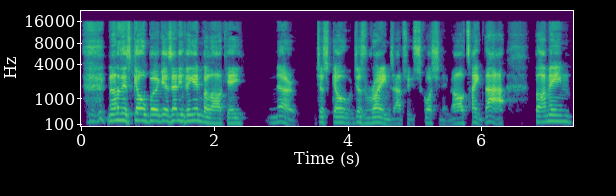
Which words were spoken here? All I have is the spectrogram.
none of this Goldberg gets anything in Malarkey. No, just go, just Reigns absolutely squashing him. I'll take that. But I mean,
